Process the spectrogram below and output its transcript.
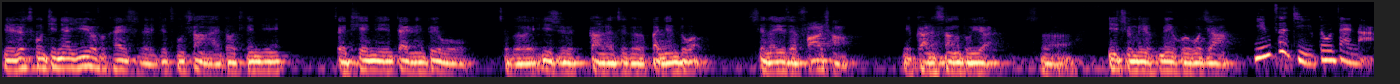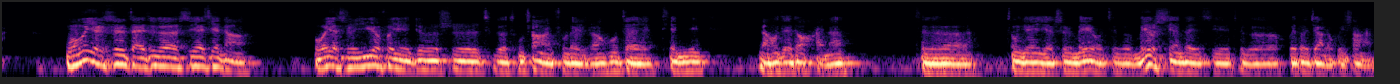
也是从今年一月份开始，就从上海到天津，在天津带领队伍，这个一直干了这个半年多，现在又在发厂，也干了三个多月，是吧？一直没有没有回过家。您自己都在哪儿？我们也是在这个实验现场，我也是一月份，也就是这个从上海出来，然后在天津，然后再到海南，这个中间也是没有这个没有时间再去这个回到家里回上海。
